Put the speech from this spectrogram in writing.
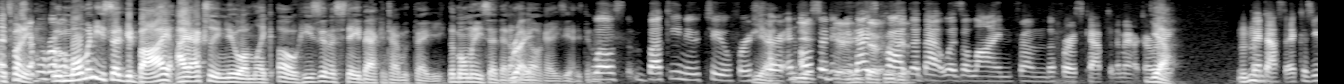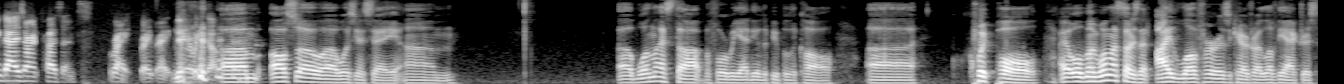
It's funny. The moment he said goodbye, I actually knew. I'm like, oh, he's gonna stay back in time with Peggy. The moment he said that, I'm Right. like, okay, he's, yeah, he's gonna. Well, Bucky knew too for Yeah. sure. And Yeah, also, did yeah, you guys caught did. that that was a line from the first Captain America? Yeah. Right? Mhm. Fantastic, because you guys aren't present. Right, right, right. There we go. um, also, uh, was gonna say? Um, uh, one last thought before we add the other people to call. Uh, quick poll. I, well, my one last thought is that I love her as a character. I love the actress.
